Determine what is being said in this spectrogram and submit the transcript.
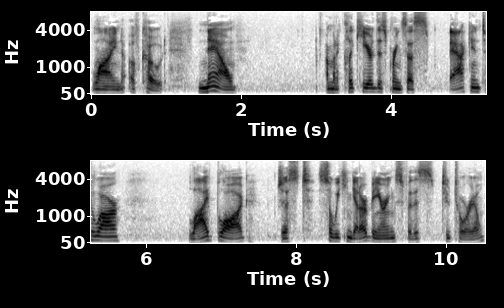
line of code. Now, I'm going to click here. This brings us back into our live blog just so we can get our bearings for this tutorial.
